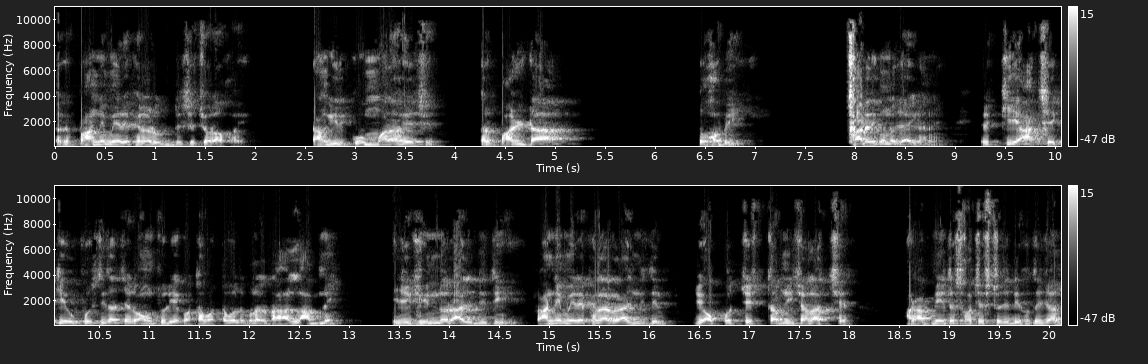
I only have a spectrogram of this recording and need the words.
তাকে প্রাণে মেরে ফেলার উদ্দেশ্যে চড়া হয়। টাঙ্গির কোম মারা হয়েছে। তার পাল্টা তো হবেই। ছাড়ের কোনো জায়গা নেই। কে আছে, কে উপস্থিত আছে, রং চড়িয়ে কথাবার্তা বলে কোনো লাভ নেই। এই যে ঘৃণ্য রাজনীতি, প্রাণে মেরে ফেলার রাজনীতির যে অপচেষ্টা আপনি চালাচ্ছেন আর আপনি এতে সচেষ্ট যদি হতে যান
